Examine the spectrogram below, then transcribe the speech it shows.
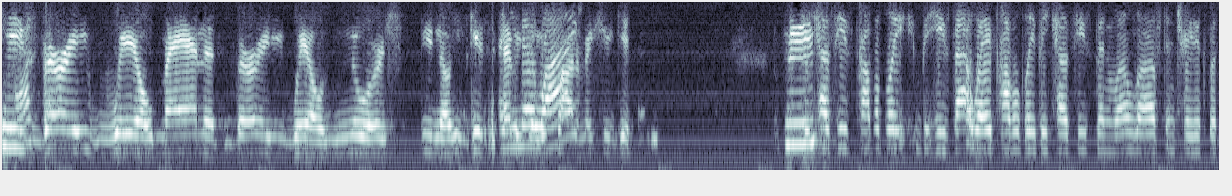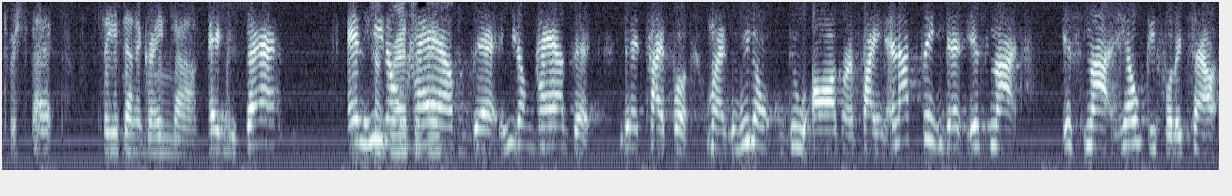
He's Awesome. very well mannered, very well nourished, you know he gets you everything. know He's trying to make sure you get. Hmm? Because he's probably he's that way probably because he's been well loved and treated with respect. So you've done a great job. Exactly. And he don't have that. He don't have that that type of like we don't do arguing, and fighting. And I think that it's not it's not healthy for the child.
